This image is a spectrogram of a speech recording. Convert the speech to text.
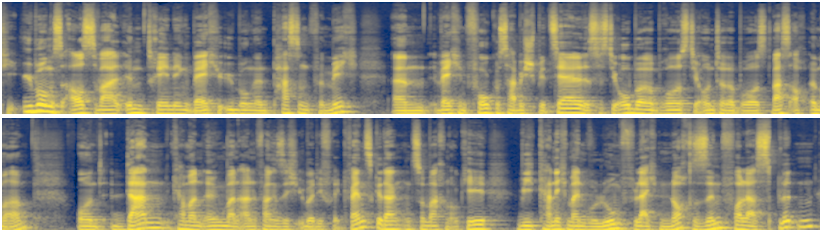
die Übungsauswahl im Training, welche Übungen passen für mich, ähm, welchen Fokus habe ich speziell, ist es die obere Brust, die untere Brust, was auch immer. Und dann kann man irgendwann anfangen, sich über die Frequenz Gedanken zu machen, okay, wie kann ich mein Volumen vielleicht noch sinnvoller splitten,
